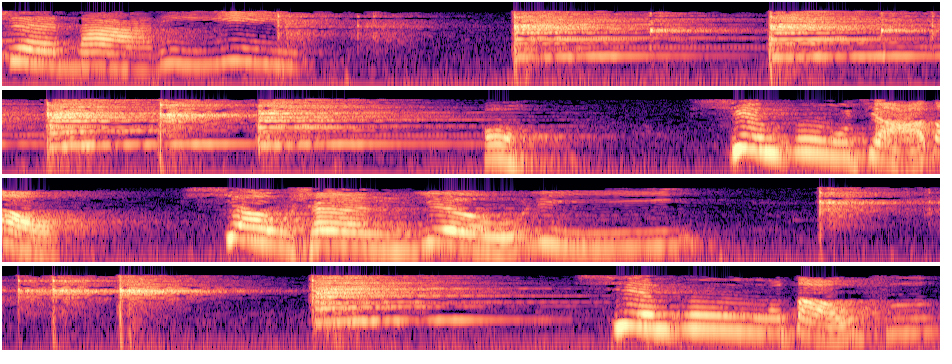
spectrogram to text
是哪里？哦，仙姑驾到，小生有礼。仙姑到此，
